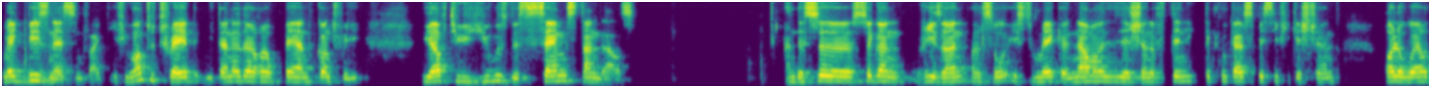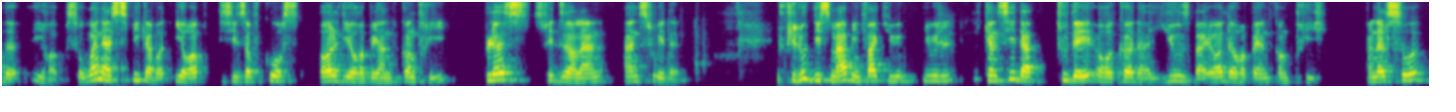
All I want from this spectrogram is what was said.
make business, in fact. If you want to trade with another European country, you have to use the same standards. And the second reason also is to make a normalization of technical specification all over the Europe. So when I speak about Europe, this is of course all the European country plus Switzerland and Sweden. If you look this map, in fact, you, you, will, you can see that today Eurocode are used by all the European countries and also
